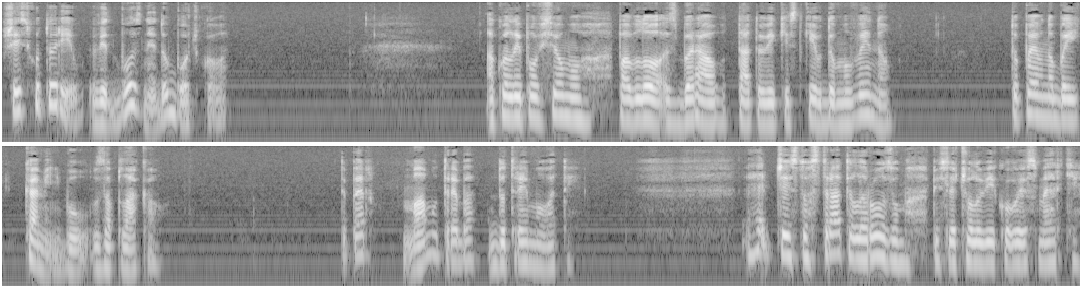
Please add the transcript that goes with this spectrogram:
Шість хуторів від Бозни до Бочкова. А коли по всьому Павло збирав татові кістки в домовину, то, певно, би й камінь був заплакав. Тепер маму треба дотримувати. Геть чисто стратила розум після чоловікової смерті.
